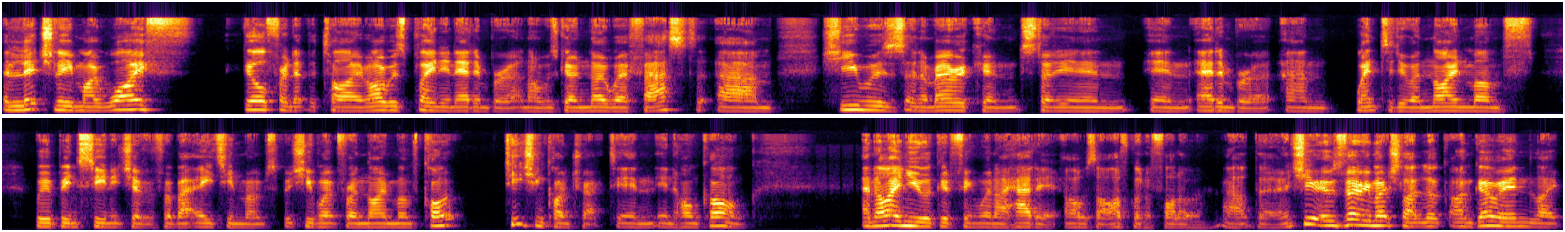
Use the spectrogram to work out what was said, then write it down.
a literally my wife girlfriend at the time, I was playing in Edinburgh and I was going nowhere fast. Um, she was an American studying in, in Edinburgh and went to do a nine month. We've been seeing each other for about 18 months, but she went for a nine month co teaching contract in, in Hong Kong. And I knew a good thing when I had it. I was like, I've got to follow her out there. And she, it was very much like, look, I'm going, like,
